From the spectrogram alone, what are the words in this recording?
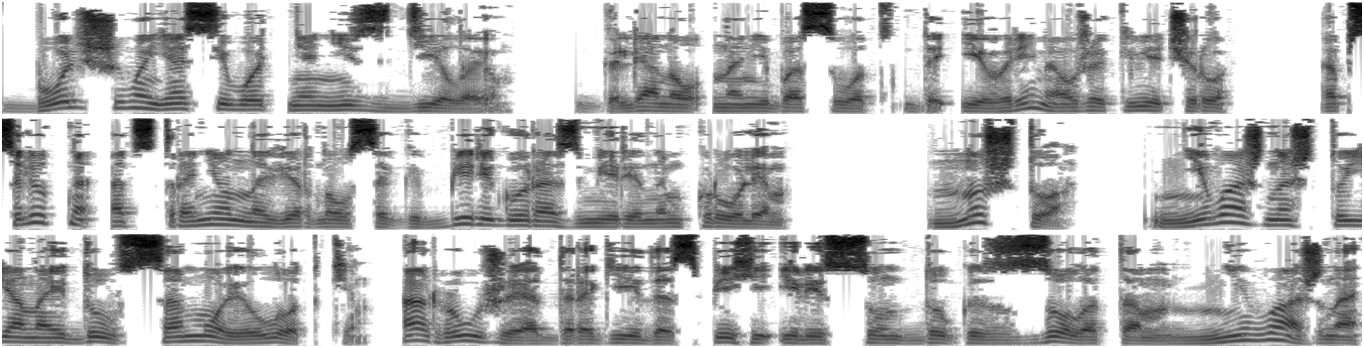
большего я сегодня не сделаю». Глянул на небосвод, да и время уже к вечеру. Абсолютно отстраненно вернулся к берегу размеренным кролем. «Ну что, Неважно, что я найду в самой лодке. Оружие, дорогие доспехи или сундук с золотом, неважно.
